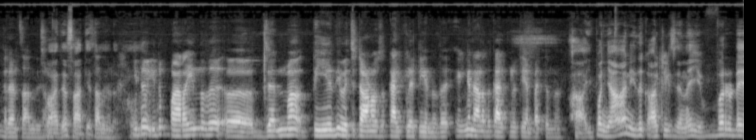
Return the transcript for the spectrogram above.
വരാൻ സാധ്യത സാധ്യത ഇത് ഇത് പറയുന്നത് ജന്മ തീയതി വെച്ചിട്ടാണോ കാൽക്കുലേറ്റ് ചെയ്യുന്നത്? എങ്ങനെയാണ് അത് കാൽക്കുലേറ്റ് ചെയ്യാൻ പറ്റുന്നത്? ആ ഇപ്പോൾ ഞാൻ ഇത് കാൽക്കുലേറ്റ് ചെയ്യുന്നത് ഇവരുടെ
